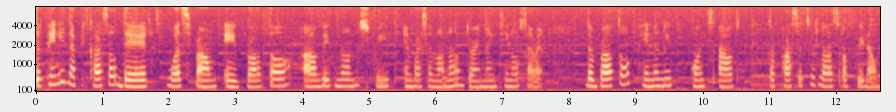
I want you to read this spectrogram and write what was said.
The painting that Picasso did was from a brothel Avignon Street in Barcelona during 1907. The brothel painfully points out the prostitute loss of freedom.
